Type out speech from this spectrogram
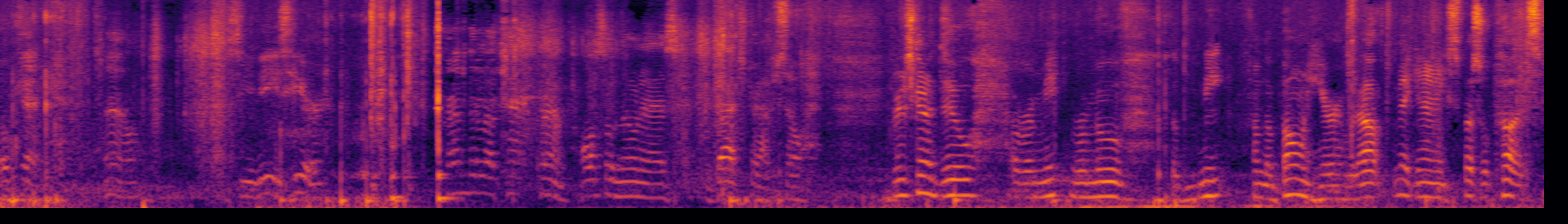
Okay, now, see these here. Creme de la creme, also known as the backstrap. So we're just gonna do a remove the meat from the bone here without making any special cuts.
